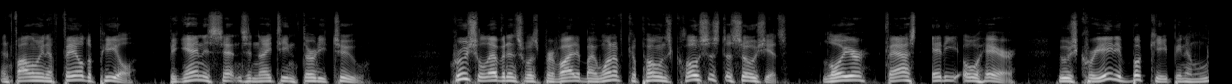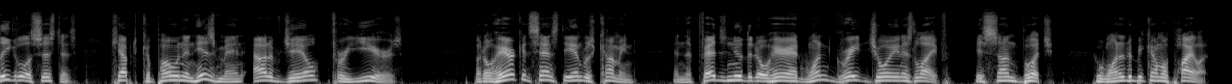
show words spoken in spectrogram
and, following a failed appeal, began his sentence in 1932. Crucial evidence was provided by one of Capone's closest associates, lawyer Fast Eddie O'Hare, whose creative bookkeeping and legal assistance kept Capone and his men out of jail for years. But O'Hare could sense the end was coming, and the feds knew that O'Hare had one great joy in his life his son Butch, who wanted to become a pilot.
